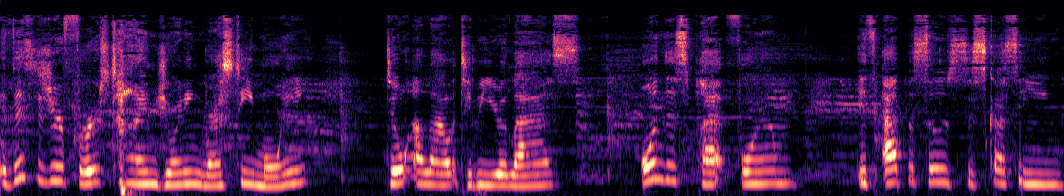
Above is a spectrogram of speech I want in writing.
If this is your first time joining Rusty Moy, don't allow it to be your last. On this platform, it's episodes discussing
